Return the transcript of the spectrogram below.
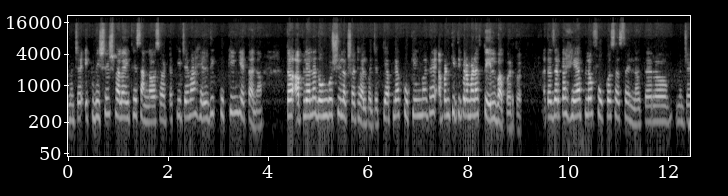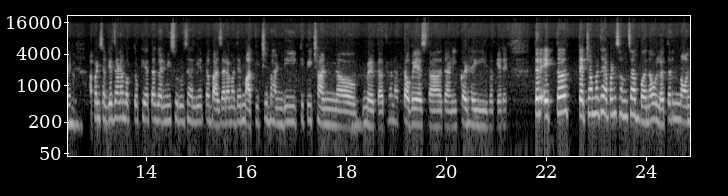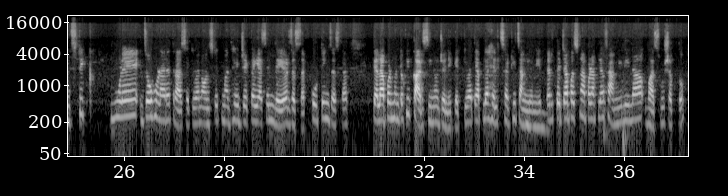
म्हणजे एक विशेष मला इथे सांगावंसं वाटतं की जेव्हा हेल्दी कुकिंग येतं ना तर आपल्याला दोन गोष्टी लक्षात ठेवायला पाहिजेत की आपल्या कुकिंगमध्ये आपण किती प्रमाणात तेल वापरतोय आता जर का हे आपलं फोकस असेल ना, तर म्हणजे आपण सगळेजण बघतो, की आता गरमी सुरू झाली आहे, तर बाजारामध्ये मातीची भांडी किती छान मिळतात, हो ना. तवे असतात आणि कढई वगैरे. तर एक तर त्याच्यामध्ये आपण समजा बनवलं, तर मुळे जो होणारा त्रास आहे किंवा नॉनस्टिकमध्ये जे काही असे लेयर्स असतात, कोटिंग्ज असतात, त्याला आपण म्हणतो, की कार्सिनोजेनिक आहेत किंवा ते आपल्या हेल्थसाठी चांगले नाहीत. तर त्याच्यापासून आपण आपल्या फॅमिलीला वाचवू शकतो.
